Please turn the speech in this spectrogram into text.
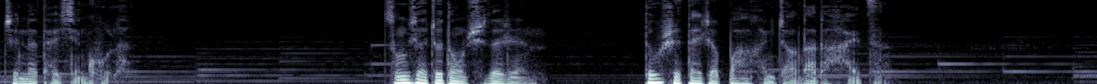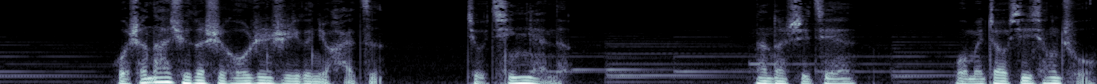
真的太辛苦了。从小就懂事的人，都是带着疤痕长大的孩子。我上大学的时候认识一个女孩子，九七年的。那段时间，我们朝夕相处，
